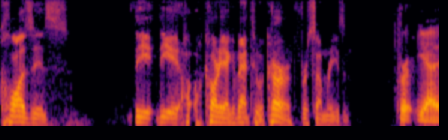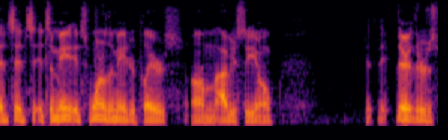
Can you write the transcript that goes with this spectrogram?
causes the the cardiac event to occur for some reason. For yeah, it's it's it's a ma- it's one of the major players. Um, obviously, you know, there there's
